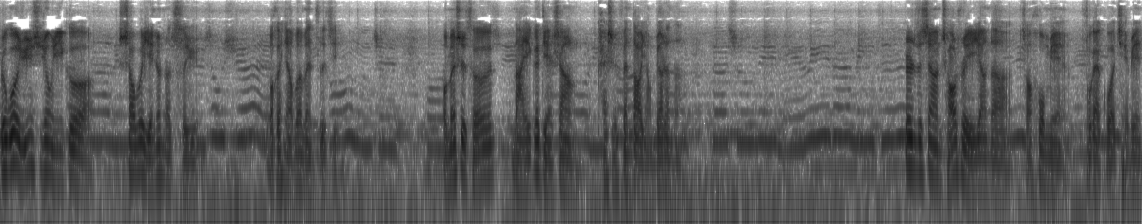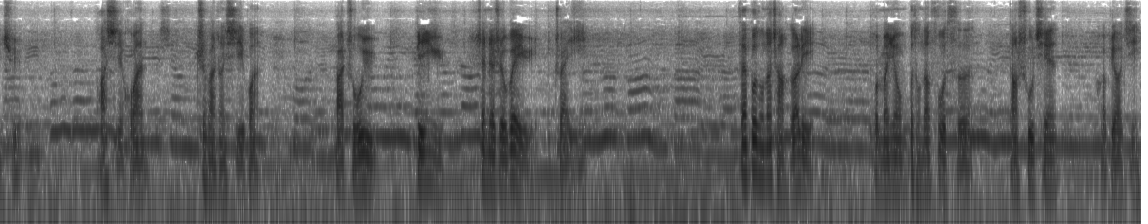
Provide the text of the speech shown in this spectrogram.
如果允许用一个稍微严重的词语，我很想问问自己。我们是从哪一个点上开始分道扬镳的呢？日子像潮水一样的从后面覆盖过前面去，把喜欢置换成习惯，把主语、宾语甚至是谓语转移。在不同的场合里，我们用不同的副词当书签和标记。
